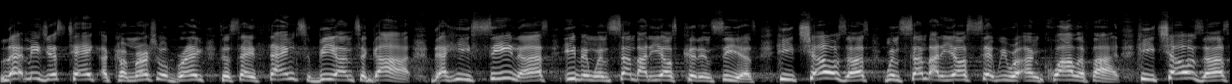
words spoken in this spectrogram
Let me just take a commercial break to say thanks be unto God that he's seen us even when somebody else couldn't see us. He chose us when somebody else said we were unqualified. He chose us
